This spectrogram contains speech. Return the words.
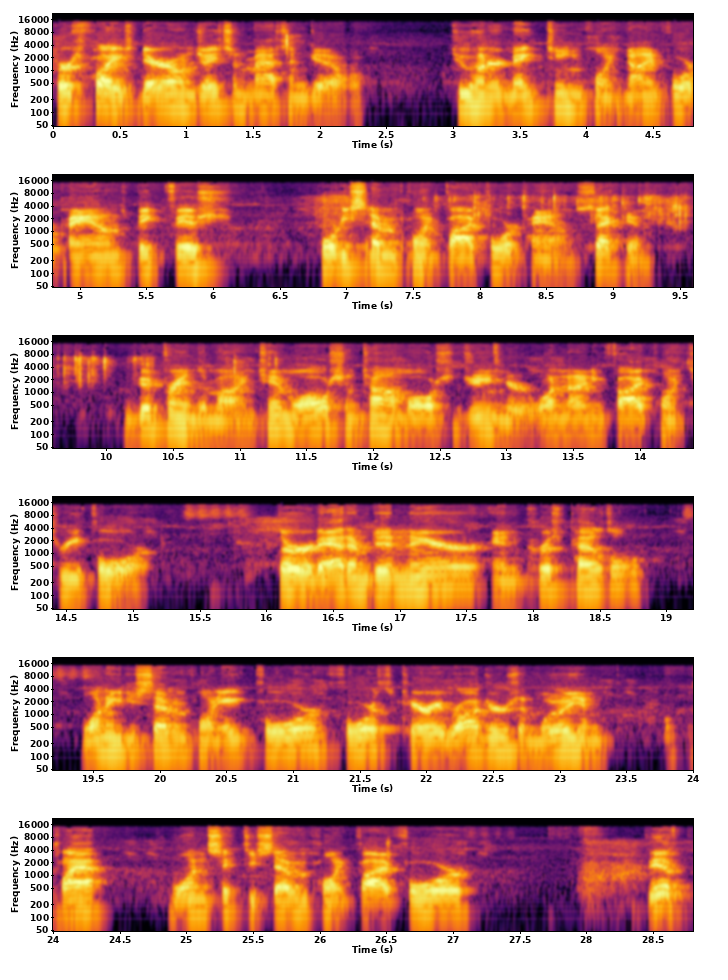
First place, Daryl and Jason Massengill, 218.94 pounds. Big fish, 47.54 pounds. Second, good friends of mine, Tim Walsh and Tom Walsh Jr., 195.34. Third, Adam Denier and Chris Pezel, 187.84. Fourth, Terry Rogers and William Clapp, 167.54. Fifth,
